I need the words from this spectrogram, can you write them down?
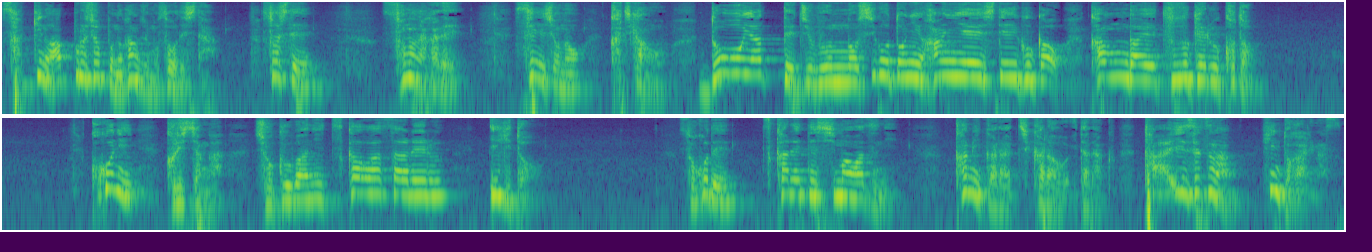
さっきのアップルショップの彼女もそうでした。そしてその中で聖書の価値観をどうやって自分の仕事に反映していくかを考え続けること。ここにクリスチャンが職場に使わされる意義とそこで疲れてしまわずに神から力をいただく大切なヒントがあります。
